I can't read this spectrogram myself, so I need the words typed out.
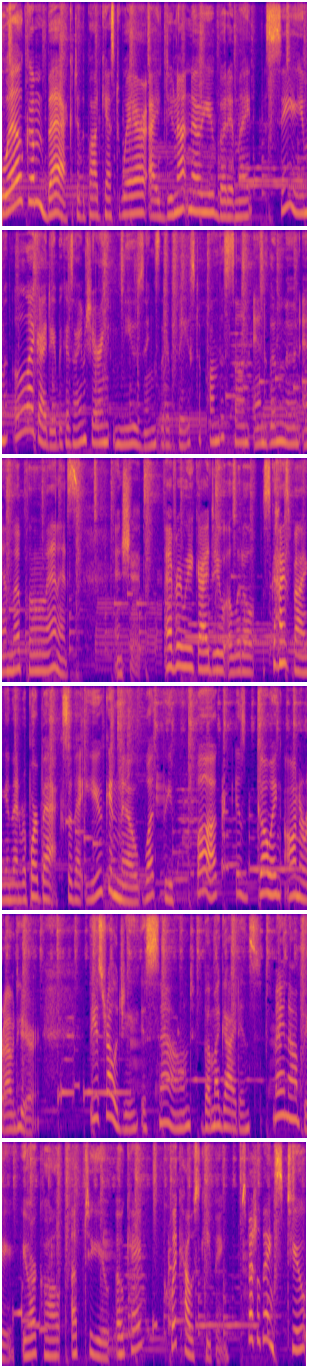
Welcome back to the podcast where I do not know you, but it might seem like I do because I am sharing musings that are based upon the sun and the moon and the planets and shit. Every week I do a little sky spying and then report back so that you can know what the fuck is going on around here. The astrology is sound, but my guidance may not be. Your call up to you, okay? Quick housekeeping. Special thanks to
